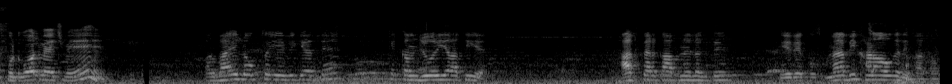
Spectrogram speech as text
फुटबॉल मैच में। और भाई लोग तो ये भी कहते हैं कि कमज़ोरी आती है। हाथ पैर कांपने लगते हैं। ये देखो मैं अभी खड़ा होकर दिखाता हूँ।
